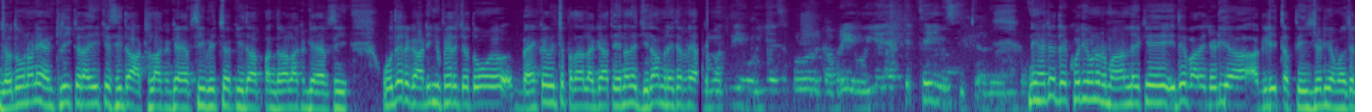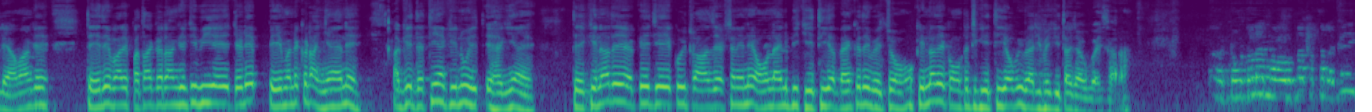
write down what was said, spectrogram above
ਜਦੋਂ ਉਹਨਾਂ ਨੇ ਐਂਟਰੀ ਕਰਾਈ ਕਿਸੇ ਦਾ 8 ਲੱਖ ਗੈਪ ਸੀ ਵਿੱਚ ਕਿਸੇ ਦਾ 15 ਲੱਖ ਗੈਪ ਸੀ। ਉਹਦੇ ਰਿਗਾਰਡਿੰਗ ਫਿਰ ਜਦੋਂ ਬੈਂਕ ਵਿੱਚ ਪਤਾ ਲੱਗਿਆ ਤੇ ਇਹਨਾਂ ਦੇ ਜ਼ਿਲ੍ਹਾ ਮੈਨੇਜਰ ਨੇ ਮਤ ਵੀ ਹੋਈ ਹੈ ਇਸ ਕੋਲ ਰਿਕਵਰੀ ਹੋਈ ਹੈ ਜਾਂ ਕਿੱਥੇ ਯੂਜ਼ ਕੀਤਾ ਗਿਆ? ਨਹੀਂ ਹਜੇ ਦੇਖੋ ਜੀ ਹੁਣ ਰਿਮਾਂਡ ਲੈ ਕੇ ਇਹਦੇ ਬਾਰੇ ਜਿਹੜੀ ਆ ਅਗਲੀ ਤਫਤੀਸ਼ ਜਿਹੜੀ ਅਮਲ ਚ ਲਿਆਵਾਂਗੇ ਤੇ ਇਹਦੇ ਬਾਰੇ ਪਤਾ ਕਰਾਂਗੇ ਕਿ ਵੀ ਇਹ ਜਿਹੜੇ ਪੇਮੈਂਟ ਕਢਾਈਆਂ ਇਹਨੇ ਅੱਗੇ ਦਿੱਤੀਆਂ ਕਿਹਨੂੰ ਹੈਗੀਆਂ ਇਹ। ਤੇ ਕਿਹਨਾਂ ਦੇ ਅੱਗੇ ਜੇ ਕੋਈ ਟ੍ਰਾਂਜੈਕਸ਼ਨ ਇਹਨੇ ਆਨਲਾਈਨ ਵੀ ਕੀਤੀ ਆ ਬੈਂਕ ਦੇ ਵਿੱਚੋਂ ਉਹ ਕਿਹਨਾਂ ਦੇ ਅਕਾਊਂਟ 'ਚ ਕੀਤੀ ਆ ਉਹ ਵੀ ਵੈਰੀਫਾਈ ਕੀਤਾ ਜਾਊਗਾ ਇਹ ਸਾਰਾ। ਟੋਟਲ ਅਮਾਉਂਟ ਦਾ ਪਤਾ ਲੱਗਾ ਜੀ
